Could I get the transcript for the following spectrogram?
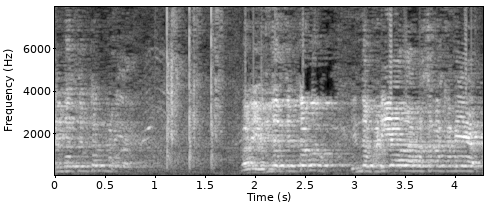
எந்த திட்டம் கிடையாது. வேற எந்த திட்டமும் இந்த விடியாத அரசுல கிடையாது.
